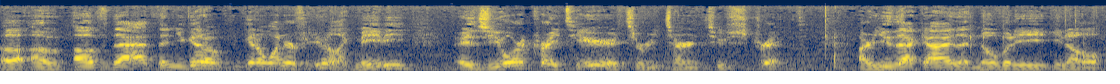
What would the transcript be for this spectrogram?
uh, of, of that, then you got to got to wonder if you're doing like maybe is your criteria to return too strict. Are you that guy that nobody, you know,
